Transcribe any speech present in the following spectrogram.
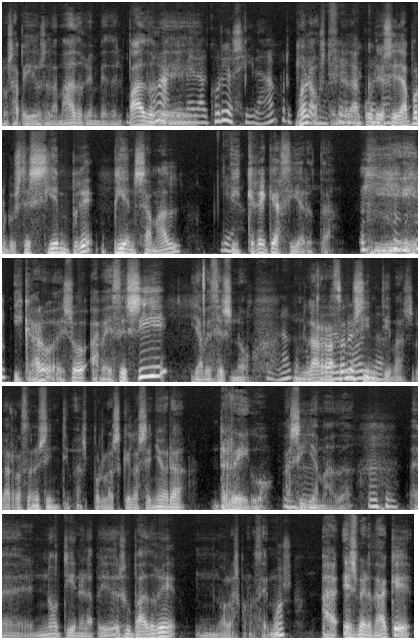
los apellidos de la madre en vez del padre. a mí me da curiosidad. Porque bueno, usted me da curiosidad porque usted siempre piensa mal y cree que acierta. Y, claro, eso a veces sí y a veces no. las razones íntimas, las razones íntimas por las que la señora Rego, así llamada, eh, no tiene el apellido de su padre, no las conocemos. Ah, es verdad que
